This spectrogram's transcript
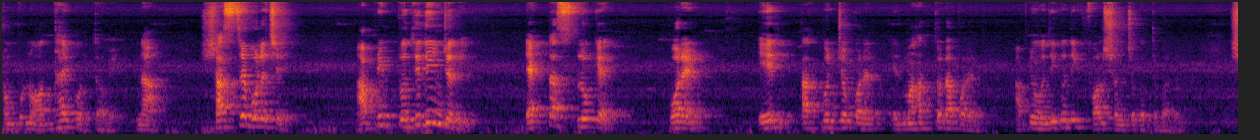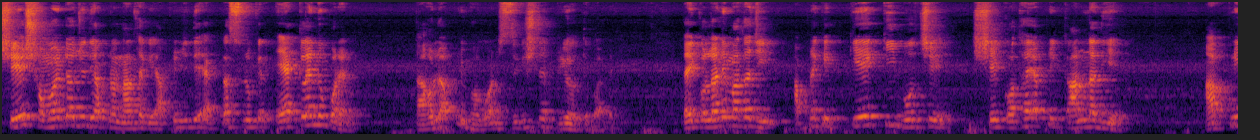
সম্পূর্ণ অধ্যায় পড়তে হবে। না। শাস্ত্রে বলেছে, আপনি প্রতিদিন যদি একটা শ্লোকের পড়েন, এর তাৎপর্য পড়েন, এর মাহাত্ম্যটা পড়েন, আপনি অধিক অধিক ফল সঞ্চয় করতে পারবেন। সে সময়টা যদি আপনার না থাকে, আপনি যদি একটা শ্লোকের এক লাইনও পড়েন, তাহলে আপনি ভগবান শ্রীকৃষ্ণের প্রিয় হতে পারবেন। তাই কল্যাণী মাতাজি, আপনাকে কে কি বলছে সে কথায় আপনি কান না দিয়ে আপনি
